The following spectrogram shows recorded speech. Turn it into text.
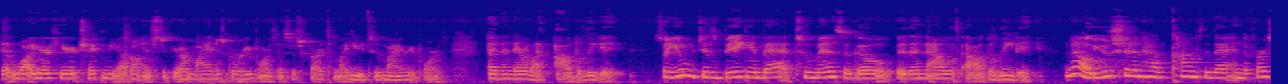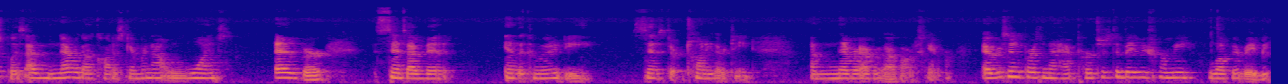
While you're here, check me out on Instagram, mya underscore reborns, and subscribe to my YouTube, mya reborns. And then they were like, I'll delete it. So you just big and bad two minutes ago, and then now it's I'll delete it. No, you shouldn't have come to that in the first place. I've never got caught a scammer, not once ever since I've been in the community since 2013. I've never ever got caught a scammer. Every single person that had purchased a baby from me loved their baby,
